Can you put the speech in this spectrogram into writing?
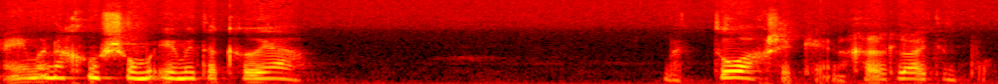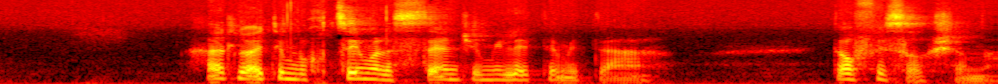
האם אנחנו שומעים את הקריאה? בטוח שכן, אחרת לא הייתם פה. אחרת לא הייתם לוחצים על הסנד שמילאתם את הטופס הרשמה.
